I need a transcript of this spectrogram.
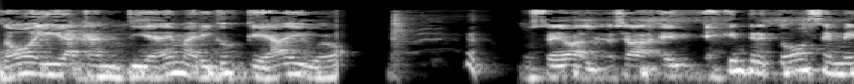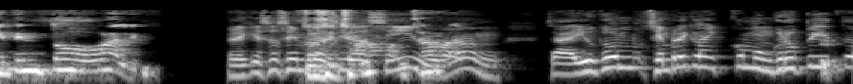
No, y la cantidad de maricos que hay, weón. No sé, vale. O sea, es que entre todos se meten todo, vale. Pero es que eso siempre Entonces, ha sido así, weón. O sea, hay un como- siempre hay como un grupito.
